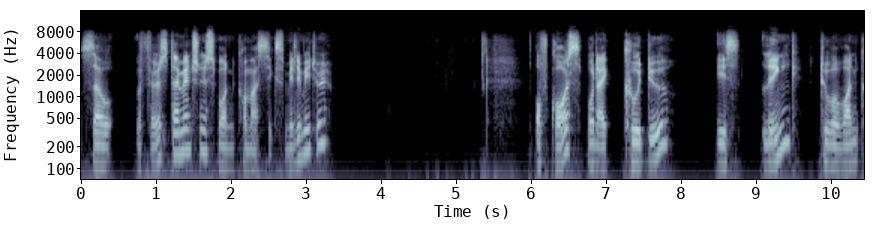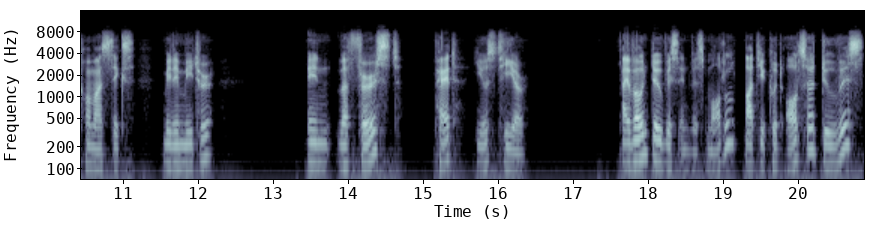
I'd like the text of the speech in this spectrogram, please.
So the first dimension is 1,6 millimeter. Of course, what I could do is link to a 1,6 millimeter in the first pad used here. I won't do this in this model, but you could also do this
